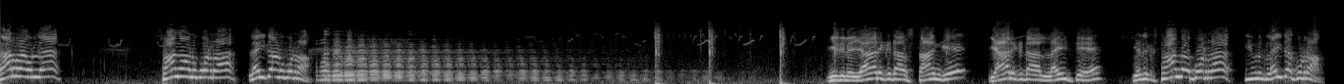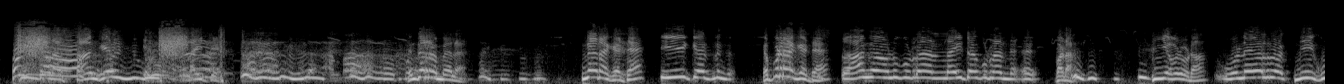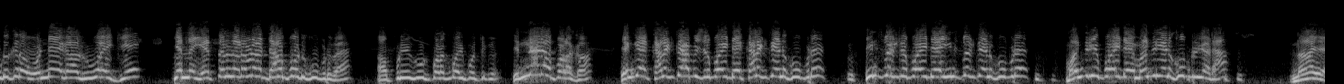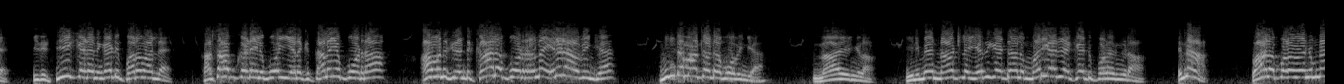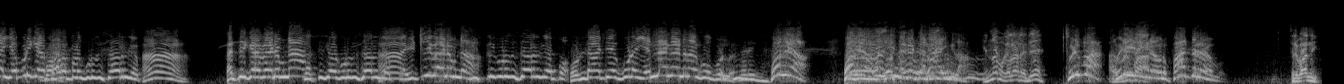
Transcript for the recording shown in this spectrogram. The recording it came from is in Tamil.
யாரா உள்ள? ஒண்ணு போடுறா லைட்டா ஒண்ணு போடுறா. இதுல யாருக்குடா ஸ்டாங்கு யாருக்குடா லைட்டு எனக்கு ஸ்ட்ராங்கா போடுறா இவனுக்கு லைட்டா குடுறான் ஸ்டாங்கு லைட்டு எந்த மேல. என்னடா கேட்ட? டீ கேட்டுங்க. எப்படா கேட்ட? ஸ்ட்ராங்கா ஒண்ணு குடுறா லைட்டா குடுறான்னு. படா நீ எவ்வளவுடா? ஒன்னே ஏழு ரூபா. நீ குடுக்கிற ஒன்னே கால் ரூபாய்க்கு என்ன எத்தனை தடவை டாப் போட்டு கூப்பிடுவ? அப்படியே கூட்டு பழக்கமாயி போச்சுங்க. என்னடா பழக்கம்? எங்க கலெக்டர் ஆபீஸ்ல போயிட்டே கலெக்டர் கூப்பிடு. இன்ஸ்பெக்டர் போயிட்டே இன்ஸ்பெக்டர் கூப்பிடு. மந்திரி போயிட்டே மந்திரி கூப்பிடுறியாடா? நாய இது டீ கடைன்னு காட்டி பரவாயில்ல. கசாப் கடையில போய் எனக்கு தலைய போடுறா அவனுக்கு ரெண்டு காலை போடுறான்னா என்னடா ஆவீங்க? முந்த மாத்தாண்டா போவீங்க? நாயங்களா இனிமே நாட்டுல எது கேட்டாலும் மரியாதையா கேட்டு பழகுங்கடா. என்ன வாழைப்பழம் வேணும்னா எப்படி வாழைப்பழம் கொடுங்க சாருங்க. கத்திரிக்காய் வேணும்னா? கத்திரிக்காய் கொடுங்க ஆ, இட்லி வேணும்னா? இட்லி கொடுங்க சாருங்க எப்போ பொண்டாட்டிய கூட என்னங்கன்னு தான் கூப்பிடணும். போங்கடா என்ன கலாட இது? விடுப்பா. விடுப்பா. அவனை பாத்துறேன் சரி வா நீ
